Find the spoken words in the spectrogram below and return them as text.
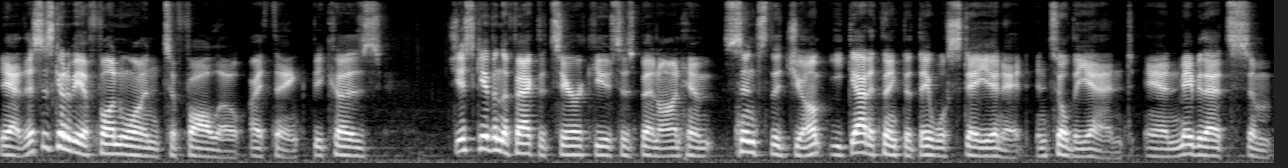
Yeah, this is going to be a fun one to follow, I think, because just given the fact that Syracuse has been on him since the jump, you got to think that they will stay in it until the end. And maybe that's some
